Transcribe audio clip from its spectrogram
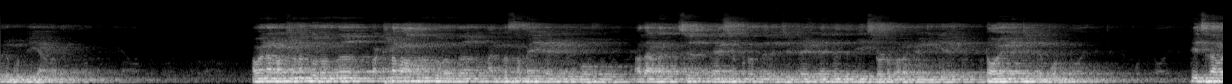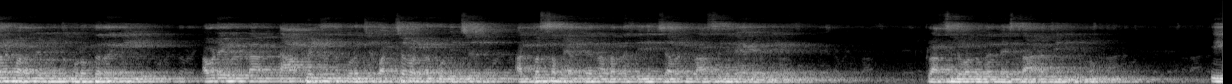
ഒരു കുട്ടിയാണത് അവൻ ആ ഭക്ഷണം തുറന്ന് ഭക്ഷണപാത്രം തുറന്ന് അല്പസമയം കഴിയുമ്പോൾ അത് അടച്ച് മേശപ്പുറത്ത് വെച്ചിട്ട് എഴുന്നേറ്റ് ടീച്ചറോട് പറഞ്ഞു എനിക്ക് ടോയ്ലറ്റിൽ പോകണം. ടീച്ചർ അവനെ പറഞ്ഞു ഇവിടുന്ന് പുറത്തിറങ്ങി അവിടെയുള്ള ടാപ്പിൽ നിന്ന് കുറച്ച് പച്ചവെള്ളം കുടിച്ച് അല്പസമയത്തിൽ നടന്ന് തിരിച്ച് അവൻ ക്ലാസ്സിൽ കയറി വരികയാണ്. ക്ലാസ്സിൽ വന്ന് തന്റെ സ്ഥാനത്തിരിക്കുന്നു. ഈ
